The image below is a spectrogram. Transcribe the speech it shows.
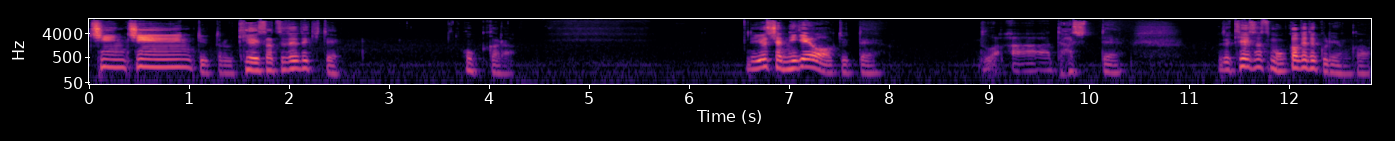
チンチンって言ったら警察出てきて奥から。でよっしゃ逃げようって言ってブワーって走って。で警察も追っかけてくるやんか。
